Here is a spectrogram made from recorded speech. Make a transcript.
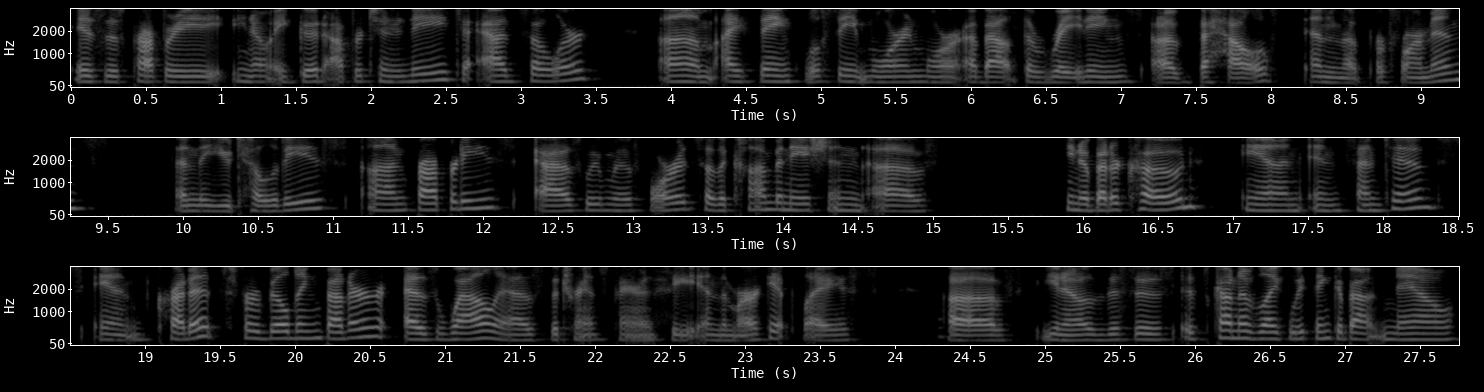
Is this property, you know, a good opportunity to add solar? Um, I think we'll see more and more about the ratings of the health and the performance and the utilities on properties as we move forward. So the combination of, you know, better code and incentives and credits for building better, as well as the transparency in the marketplace of, you know, this is, it's kind of like we think about now,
